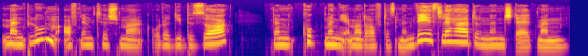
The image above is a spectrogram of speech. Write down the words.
man Blumen auf dem Tisch mag oder die besorgt, dann guckt man ja immer drauf, dass man Wesle hat und dann stellt man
